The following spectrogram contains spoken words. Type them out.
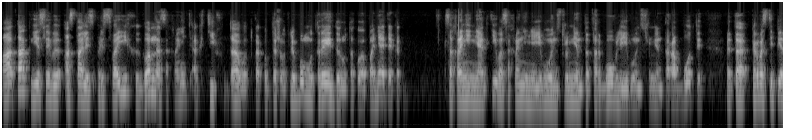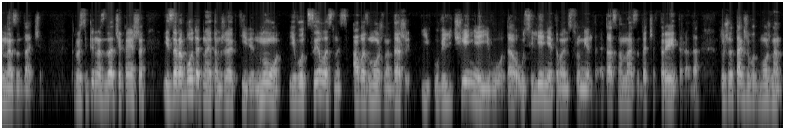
А так, если вы остались при своих, главное сохранить актив. Да, вот как вот даже вот любому трейдеру такое понятие, как сохранение актива, сохранение его инструмента торговли, его инструмента работы. Это первостепенная задача. Первостепенная задача, конечно, и заработать на этом же активе, но его целостность, а возможно даже и увеличение его, да, усиление этого инструмента, это основная задача трейдера. Да. Точно так же вот можно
